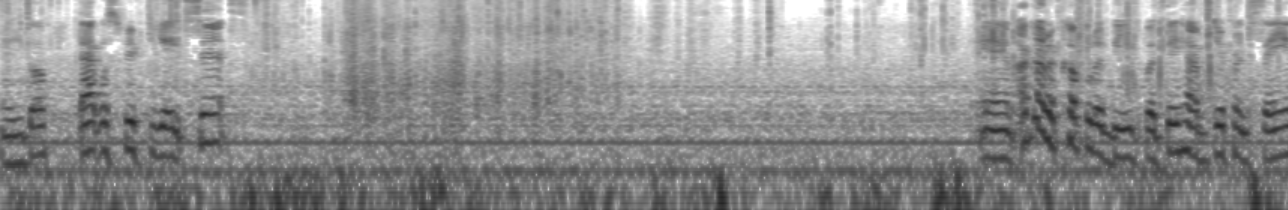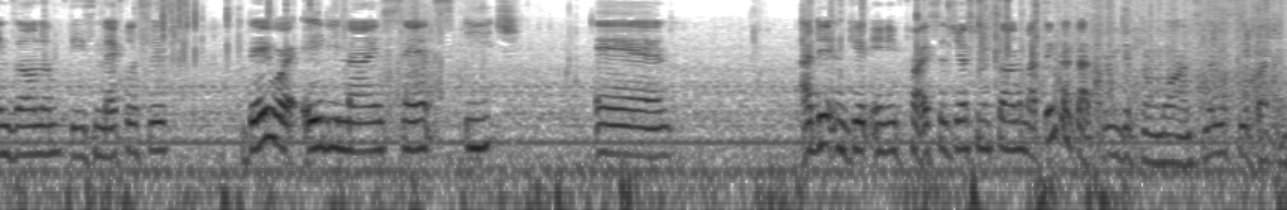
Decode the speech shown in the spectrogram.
There you go. That was 58 cents. And I got a couple of these, but they have different sayings on them, these necklaces. They were 89 cents each. And I didn't get any price adjustments on them. I think I got three different ones. Let me see if I can...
